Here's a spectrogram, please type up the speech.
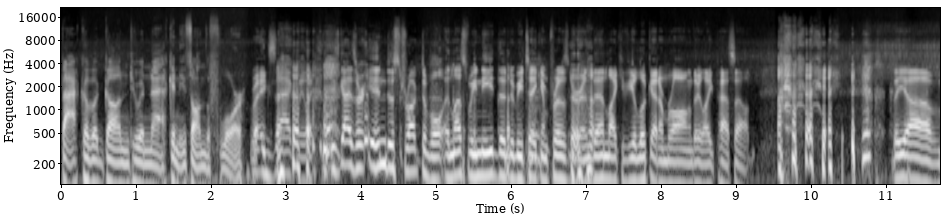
back of a gun to a neck, and he's on the floor. Right, exactly. Like these guys are indestructible unless we need them to be taken prisoner, and then like if you look at them wrong, they like pass out. the um,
